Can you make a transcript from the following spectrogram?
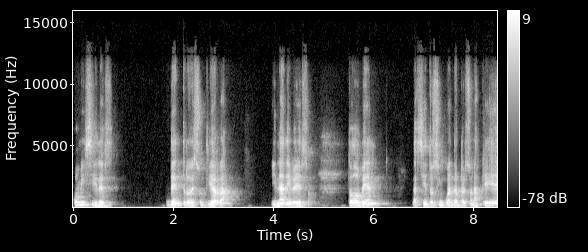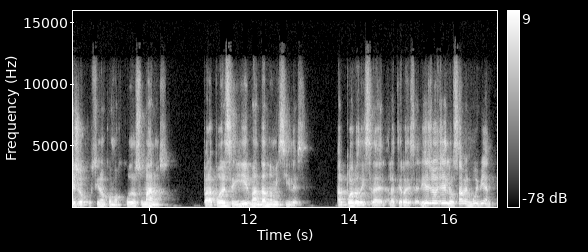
o misiles dentro de su tierra y nadie ve eso. Todos ven las 150 personas que ellos pusieron como escudos humanos para poder seguir mandando misiles al pueblo de Israel, a la tierra de Israel. Y ellos, lo saben muy bien.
